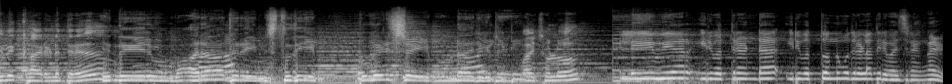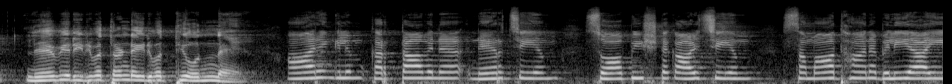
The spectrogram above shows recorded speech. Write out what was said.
ദിവ്യകാരുണ്യത്തിന് എന്നേരവും ആരാധനയും സ്തുതിയും പുകഴ്ചയും ഉണ്ടായിരിക്കട്ടെ. വായിച്ചോളൂ. ലേവിയർ ഇരുപത്തിരണ്ട് ഇരുപത്തൊന്ന് മുതലുള്ള തിരുവചനങ്ങൾ. ലേവിയർ ഇരുപത്തിരണ്ട് ഇരുപത്തി ഒന്ന് ആരെങ്കിലും കർത്താവിന് നേർച്ചയും സ്വാഭീഷ്ട കാഴ്ചയും സമാധാന ബലിയായി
